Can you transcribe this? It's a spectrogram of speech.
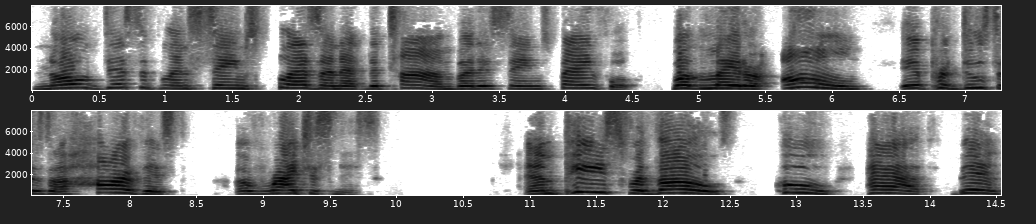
no discipline seems pleasant at the time, but it seems painful. But later on, it produces a harvest of righteousness and peace for those who have been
